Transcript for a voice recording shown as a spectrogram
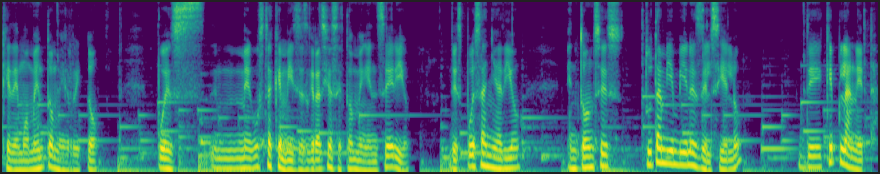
que de momento me irritó, pues me gusta que mis desgracias se tomen en serio. Después añadió, entonces ¿Tú también vienes del cielo? ¿De qué planeta?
